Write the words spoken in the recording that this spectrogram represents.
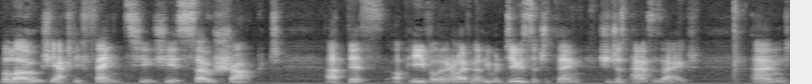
below she actually faints. She she is so shocked at this upheaval in her life and that he would do such a thing, she just passes out. And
